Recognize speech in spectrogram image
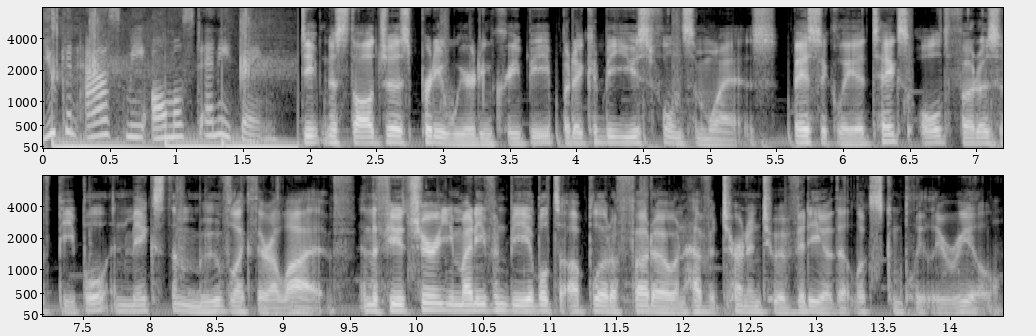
You can ask me almost anything. Deep nostalgia is pretty weird and creepy, but it could be useful in some ways. Basically, it takes old photos of people and makes them move like they're alive. In the future, you might even be able to upload a photo and have it turn into a video that looks completely real.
